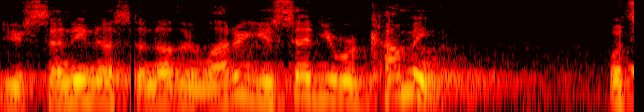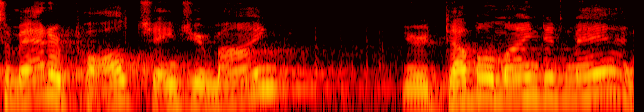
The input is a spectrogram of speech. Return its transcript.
You're sending us another letter. You said you were coming. What's the matter, Paul? Change your mind? You're a double minded man.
